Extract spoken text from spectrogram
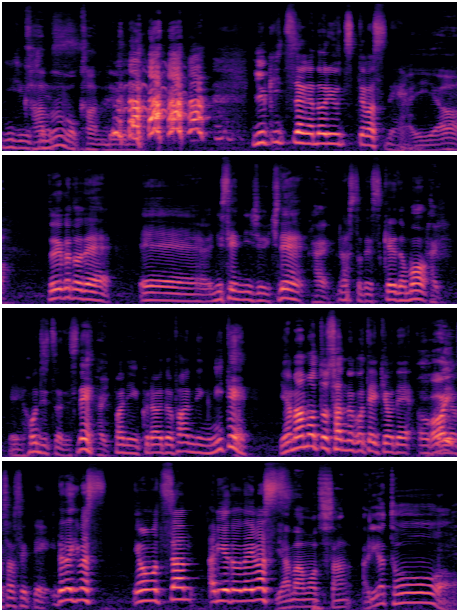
年。噛むも噛んでるな。ゆきつさんが乗り移ってますね、はいよ。ということで、えー、2021年はい。ラストですけれども、はい。えー本日はですね、はい。ファニークラウドファンディングにて山本さんのご提供でお送りをさせていただきます、山本さんありがとうございます。山本さん、ありがと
